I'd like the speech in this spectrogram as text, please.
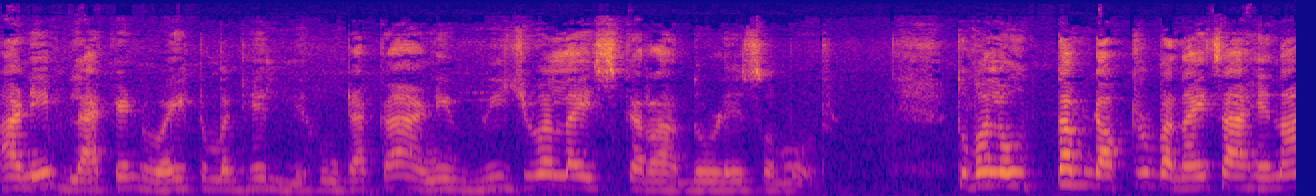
आणि ब्लॅक अँड व्हाईटमध्ये लिहून टाका आणि व्हिज्युअलाइज करा डोळेसमोर तुम्हाला उत्तम डॉक्टर बनायचं आहे ना?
